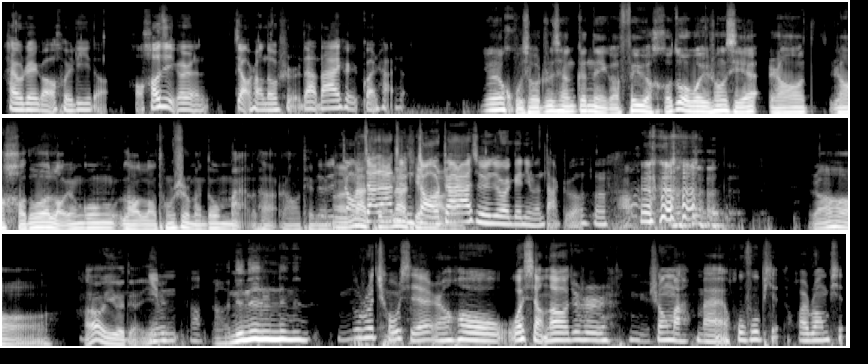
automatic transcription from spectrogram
还有这个回力的，好好几个人脚上都是，大大家可以观察一下。因为虎嗅之前跟那个飞跃合作过一双鞋，然后然后好多老员工、老老同事们都买了它，然后天天找渣渣挺那俊，找渣渣俊就是给你们打折，嗯。然后还有一个点，因为啊，您您您您，你们都说球鞋，然后我想到就是女生嘛，买护肤品、化妆品。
